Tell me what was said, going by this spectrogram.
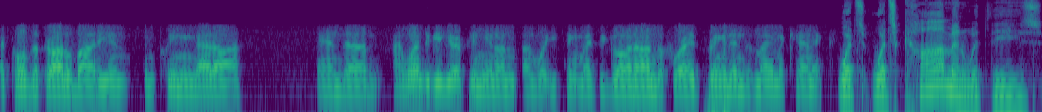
I pulled the throttle body and, and cleaning that off. And um, I wanted to get your opinion on, on what you think might be going on before I bring it into my mechanic. What's what's common with these,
